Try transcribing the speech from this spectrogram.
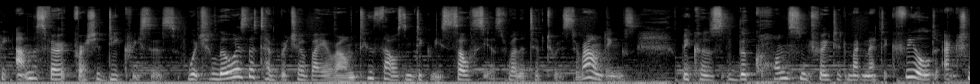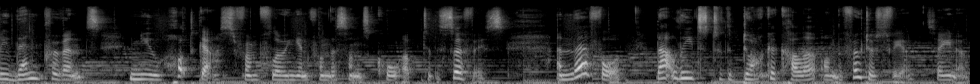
the atmospheric pressure decreases, which lowers the temperature by around 2000 degrees Celsius relative to its surroundings, because the concentrated magnetic field actually then prevents new hot gas from flowing in from the sun's core up to the surface. And therefore, that leads to the darker color on the photosphere. So, you know,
